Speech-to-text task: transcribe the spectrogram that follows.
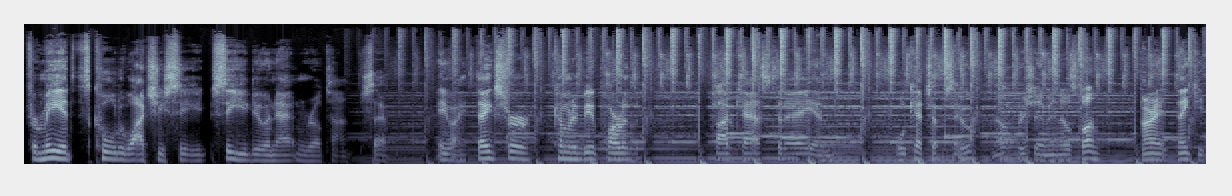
for me, it's cool to watch you see, see you doing that in real time. So anyway, thanks for coming to be a part of the podcast today and we'll catch up soon. No, appreciate it, man. That was fun. All right. Thank you.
